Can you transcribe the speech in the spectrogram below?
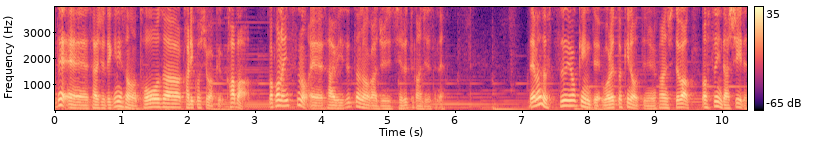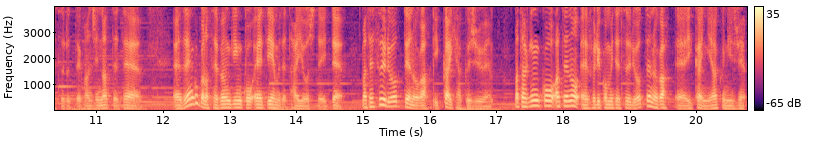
で、えー、最終的にその当座借越枠カバー、まあ、この5つの、えー、サービスというのが充実してるって感じですね。でまず普通預金ってウォレット機能っていうのに関しては、まあ、普通に出し入れするって感じになってて、えー、全国のセブン銀行 ATM で対応していて、まあ、手数料っていうのが1回110円。まあ、他銀行宛ての、えー、振込手数料っていうのが、えー、1回220円。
